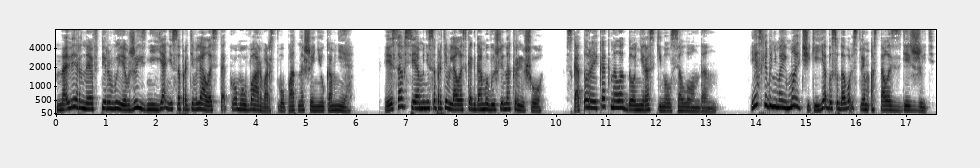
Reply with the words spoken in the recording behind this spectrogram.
Наверное, впервые в жизни я не сопротивлялась такому варварству по отношению ко мне. И совсем не сопротивлялась, когда мы вышли на крышу – с которой как на ладони раскинулся Лондон. Если бы не мои мальчики, я бы с удовольствием осталась здесь жить.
